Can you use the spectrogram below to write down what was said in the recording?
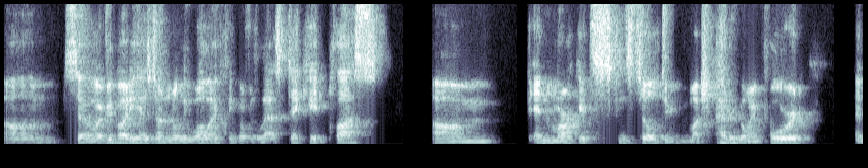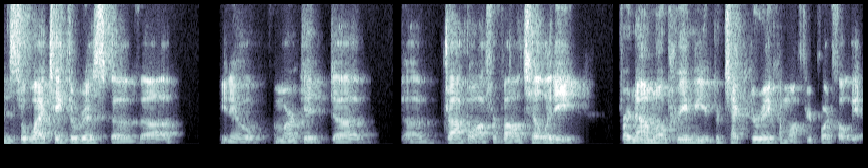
Um, so everybody has done really well, I think, over the last decade plus. Um, and markets can still do much better going forward. And so, why take the risk of uh, you know a market uh, uh, drop off or volatility for a nominal premium? You protect your income off your portfolio.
